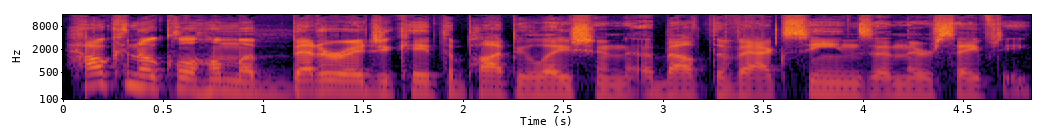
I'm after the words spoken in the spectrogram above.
how can Oklahoma better educate the population about the vaccines and their safety?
